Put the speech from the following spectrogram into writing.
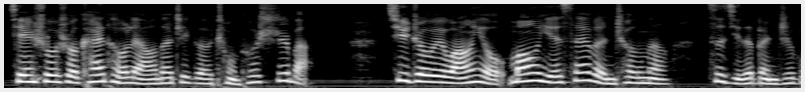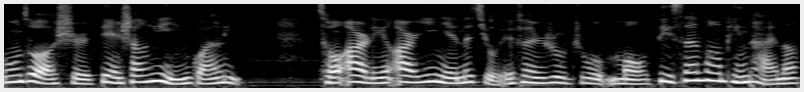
先说说开头聊的这个宠托师吧。据这位网友猫爷 seven 称呢，自己的本职工作是电商运营管理，从二零二一年的九月份入驻某第三方平台呢，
